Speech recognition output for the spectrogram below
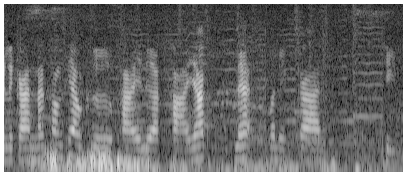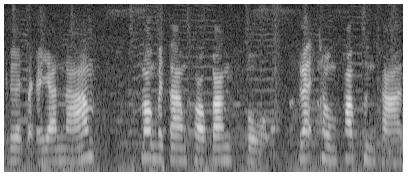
บริการนักท่องเที่ยวคือพายเรือคายักและบริการขี่เรือจักรยานน้ำล่องไปตามคลองบางโปและชมภาพพึงทาน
